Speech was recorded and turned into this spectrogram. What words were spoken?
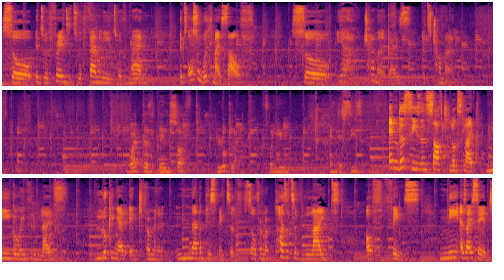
So it's with friends, it's with family, it's with men, it's also with myself. So yeah, trauma, guys. It's trauma. What does being soft look like for you in this season? In this season, soft looks like me going through life, looking at it from an, another perspective. So from a positive light of things. Me, as I said,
